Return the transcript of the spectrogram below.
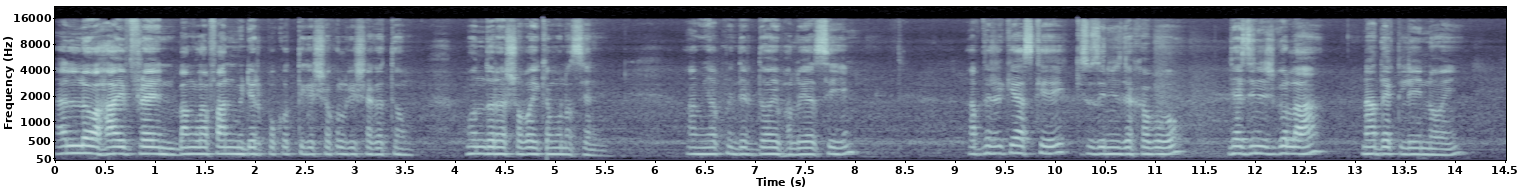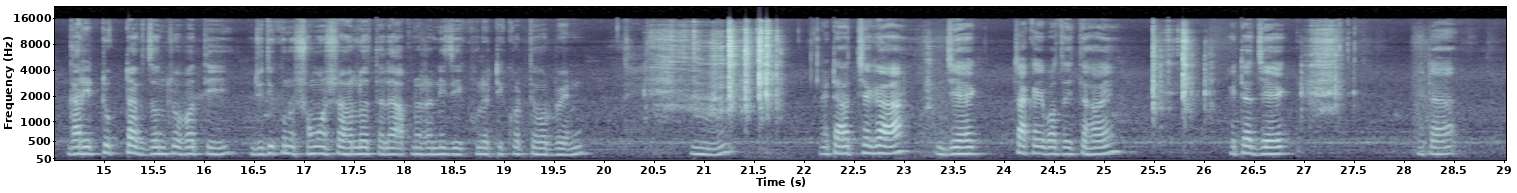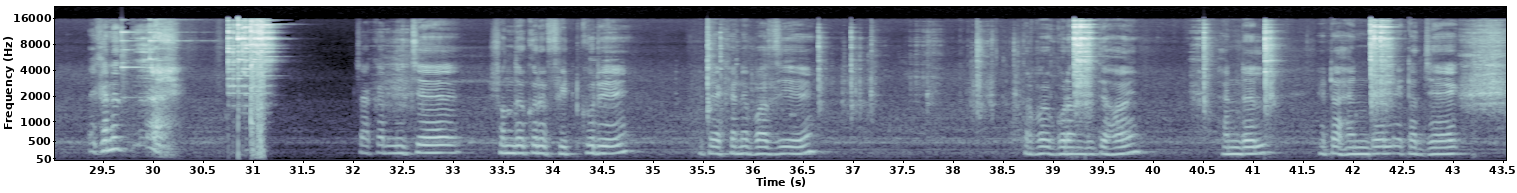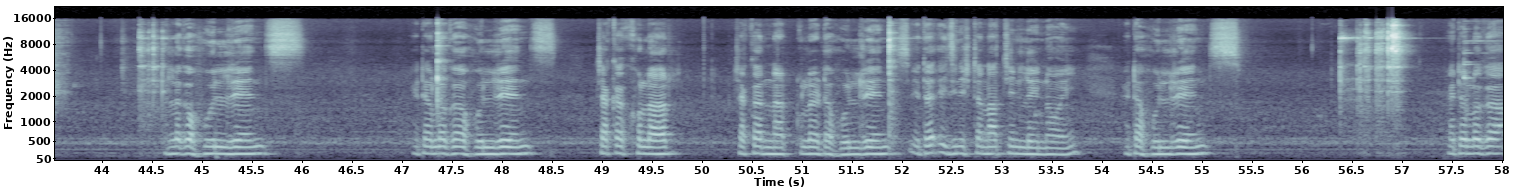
Hello, hi friend, Bangla fun মিডিয়ার পক্ষ থেকে সকলকে স্বাগতম। বন্ধুরা, সবাই কেমন আছেন? আমি আপনাদের দয় ভালো আছি। আপনাদেরকে আজকে কিছু জিনিস দেখাবো। যে জিনিসগুলা না দেখলেই নয়। গাড়ির টুকটাক যন্ত্রপাতি যদি কোনো সমস্যা হলো, তাহলে আপনারা নিজেই খুলে ঠিক করতে পারবেন। এটা হচ্ছে গা জ্যাক, চাকায় বাজাইতে হয়। এটা জ্যাক, এটা এখানে চাকার নিচে সুন্দর করে ফিট করে এটা এখানে বাজিয়ে তারপরে গোড়ান দিতে হয়। হ্যান্ডেল, এটা হ্যান্ডেল, এটা জ্যাক, এটা লাগা হুইল রেঞ্জ এটা লাগা হুইল রেঞ্জ চাকা খোলার, চাকার নাট খোলা এটা হুইল রেঞ্জ এটা এই জিনিসটা না চিনলেই নয়, এটা হুইল রেঞ্জ এটা লাগা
